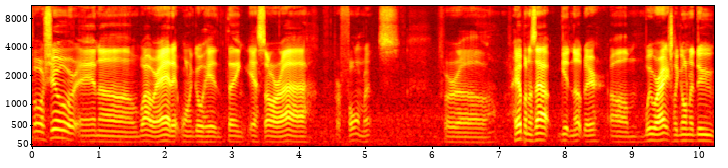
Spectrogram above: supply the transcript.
For sure. And uh, while we're at it, want to go ahead and thank SRI Performance for uh, helping us out getting up there. Um, we were actually going to do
